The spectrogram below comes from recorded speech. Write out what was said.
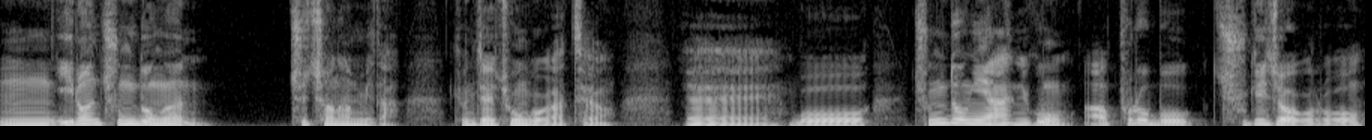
음, 이런 충동은 추천합니다. 굉장히 좋은 것 같아요. 예, 뭐, 충동이 아니고, 앞으로 뭐, 주기적으로,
